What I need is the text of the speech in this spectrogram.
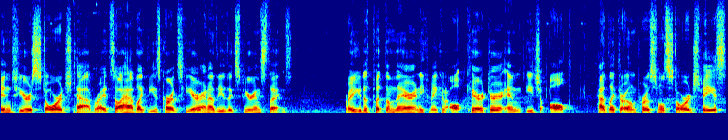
into your storage tab, right? So I have like these cards here and I have these experience things, right? You can just put them there and you can make an alt character and each alt had like their own personal storage space.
